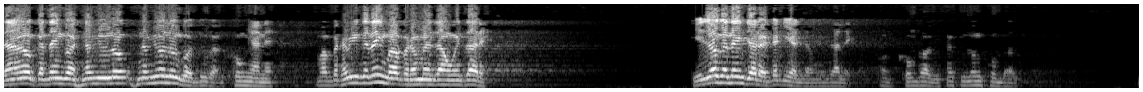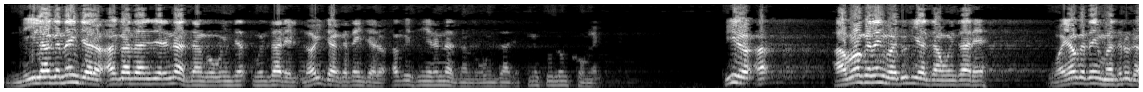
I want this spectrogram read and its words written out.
ဇံရောကတိုင်းကနှစ်မျိုးလုံးနှစ်မျိုးလုံးကိုသူကခုံညာတယ်မပထဝီကတိုင်းမှာပထမဇံဝင်စားတယ် ဒီဇောကတိုင်းကျတော့တတိယဇံဝင်စားလိုက်ဟုတ်ခုံသွားပြီနှစ်ခုလုံးခုံသွားပြီနီလာကတိုင်းကျတော့အာဂတယရဏဇံကိုဝင်ဝင်စားတယ်လောဟိတကတိုင်းကျတော့အာကိစယရဏဇံကိုဝင်စားတယ်နှစ်ခုလုံးခုံလိုက်ပြီးတော့အာဘောကတိုင်းမှာဒုတိယဇံဝင်စားတယ်ဝါယောကတိုင်းမှာသရုဒ္ဓ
